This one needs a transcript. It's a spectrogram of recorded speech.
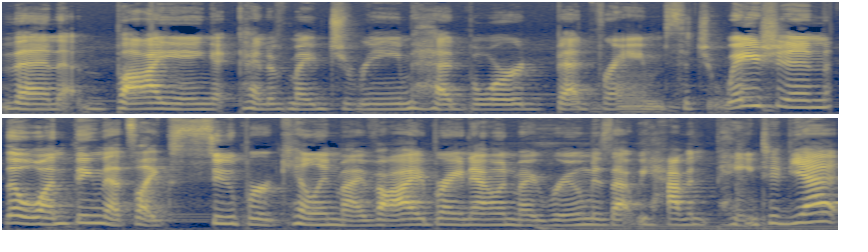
than buying kind of my dream headboard bed frame situation. The one thing that's like super killing my vibe right now in my room is that we haven't painted yet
